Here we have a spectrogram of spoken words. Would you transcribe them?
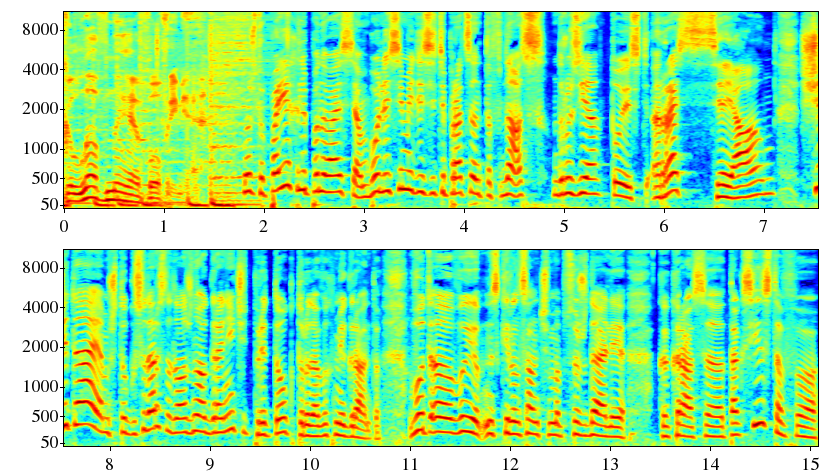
Главное вовремя. Ну что, поехали по новостям. Более 70% нас, друзья, то есть россиян, считаем, что государство должно ограничить приток трудовых мигрантов. Вот э, вы с Кириллом Александровичем обсуждали как раз э, таксистов. Э,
